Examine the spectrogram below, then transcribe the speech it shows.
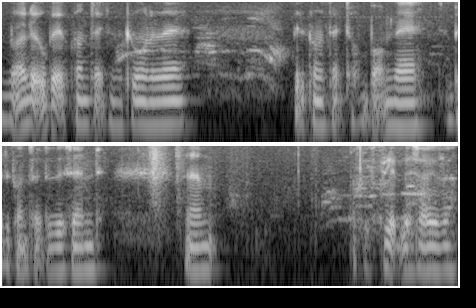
I've got a little bit of contact in the corner there bit of contact top and bottom there, a bit of contact at this end. Um, if we flip this over,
